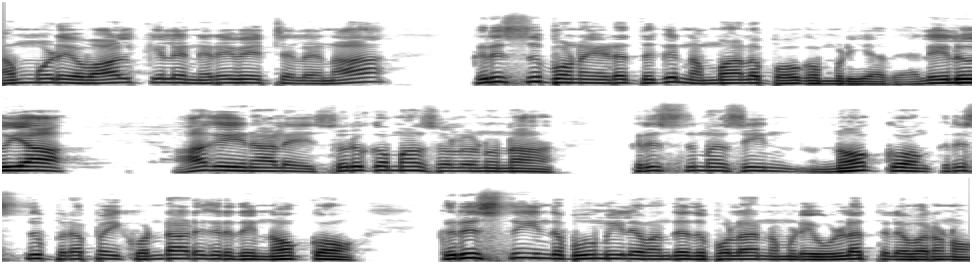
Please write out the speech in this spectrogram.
நம்முடைய வாழ்க்கையில் நிறைவேற்றலைன்னா கிறிஸ்து போன இடத்துக்கு நம்மால் போக முடியாது. அல்லேலூயா ஆகையினாலே சுருக்கமாக சொல்லணும்னா கிறிஸ்துமஸின் நோக்கம் கிறிஸ்து பிறப்பை கொண்டாடுகிறதின் நோக்கம் கிறிஸ்து இந்த பூமியில் வந்தது போல் நம்முடைய உள்ளத்தில் வரணும்.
